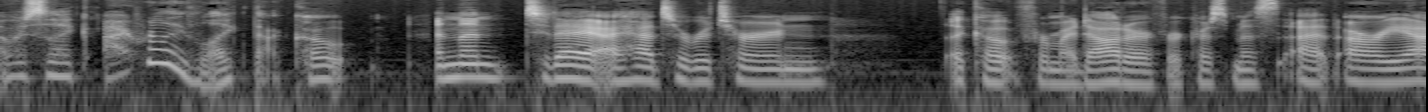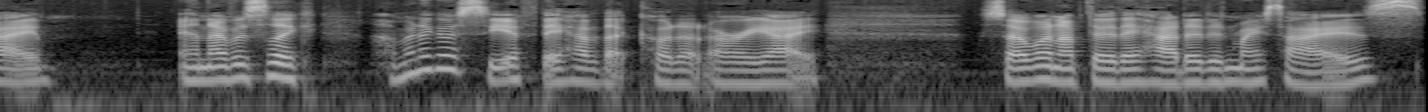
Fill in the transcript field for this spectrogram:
I was like, I really like that coat. And then today I had to return a coat for my daughter for Christmas at REI and I was like, I'm going to go see if they have that coat at REI. So I went up there, they had it in my size,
